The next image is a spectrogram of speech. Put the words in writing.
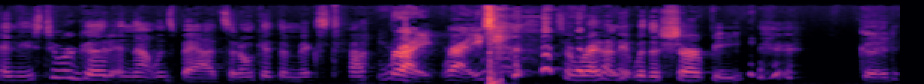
and these two are good, and that one's bad. So don't get them mixed up. Right, right. so write on it with a sharpie. good.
